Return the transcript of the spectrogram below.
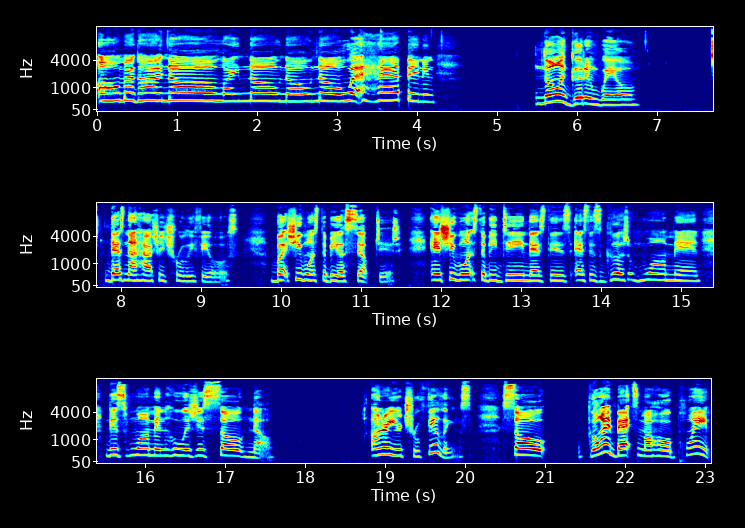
Oh my God, no. Like, no, no, no. What happened? And knowing good and well that's not how she truly feels. But she wants to be accepted. And she wants to be deemed as this as this good woman. This woman who is just so no. Honor your true feelings. So going back to my whole point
